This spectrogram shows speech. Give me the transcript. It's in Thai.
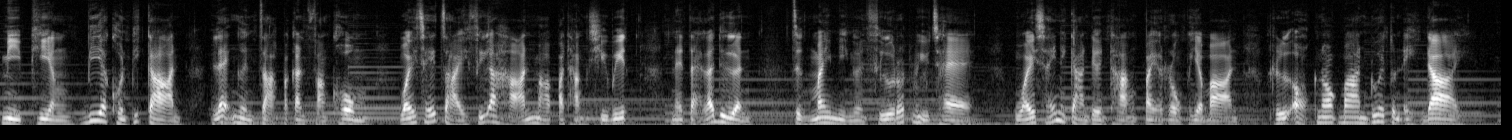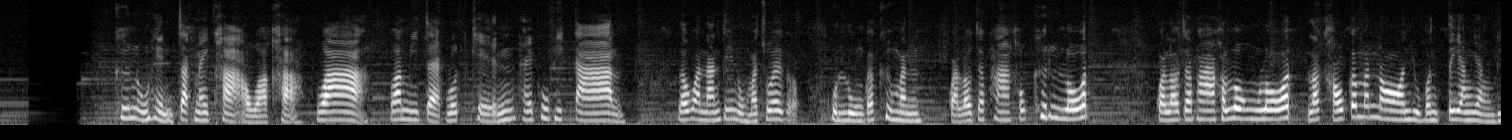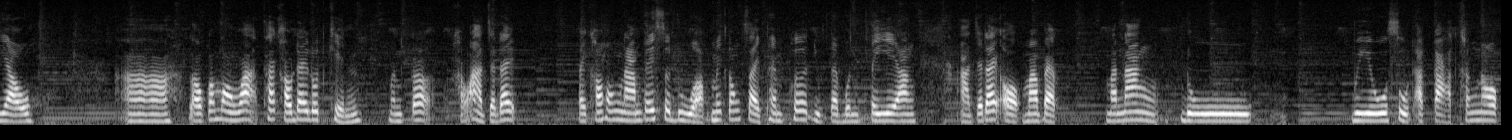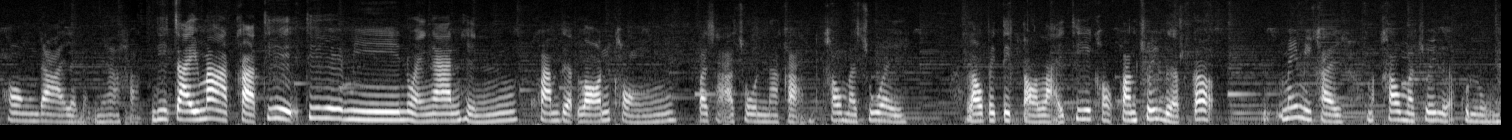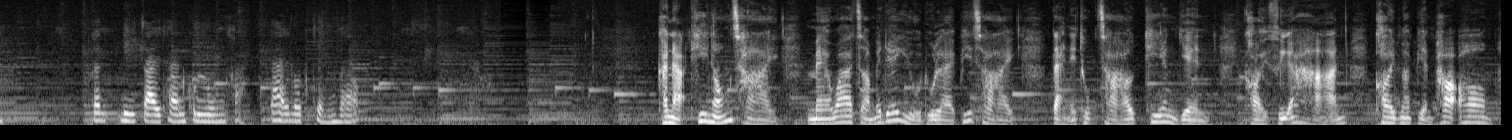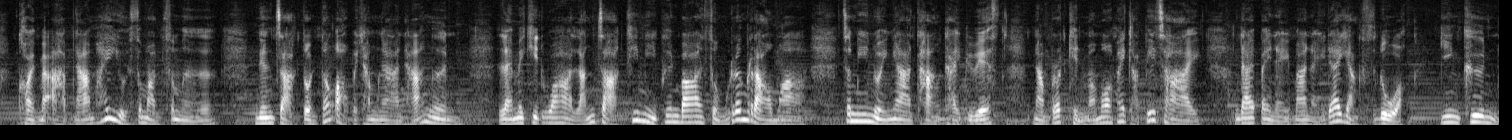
มีเพียงเบี้ยคนพิการและเงินจากประกันสังคม ไว้ใช้จ่ายซื้ออาหารมาประทังชีวิต ในแต่ละเดือนจึงไม่มีเงินซื้อรถวีลแชร์ ไว้ใช้ในการเดินทางไปโรงพยาบาล หรือออกนอกบ้านด้วยตนเองได้ คือหนูเห็นจากในข่าวอะค่ะ ว่าว่ามีแจกรถเข็นให้ผู้พิการ แล้ววันนั้นที่หนูมาช่วยกับคุณลุงก็คือมันกว่าเราจะพาเขาขึ้นรถกว่าเราจะพาเขาลงรถ แล้วเขาก็มานอนอยู่บนเตียงอย่างเดียว เราก็มองว่าถ้าเขาได้รถเข็น มันก็เขาอาจจะได้ไปเข้าห้องน้ำได้สะดวก ไม่ต้องใส่แพมเพิร์ดอยู่แต่บนเตียง อาจจะได้ออกมาแบบมานั่งดูวิวสูดอากาศข้างนอกห้องได้อะไรแบบนี้ค่ะ ดีใจมากค่ะที่ที่มีหน่วยงานเห็นความเดือดร้อนของประชาชนนะคะเข้ามาช่วย เราไปติดต่อหลายที่ขอความช่วยเหลือก็ไม่มีใครมาเข้ามาช่วยเหลือคุณลุง ก็ดีใจแทนคุณลุงค่ะ ได้รถเข็นแล้ว ขณะที่น้องชายแม้ว่าจะไม่ได้อยู่ดูแลพี่ชาย แต่ในทุกเช้าเที่ยงเย็น คอยซื้ออาหาร คอยมาเปลี่ยนผ้าอ้อม คอยมาอาบน้ำให้อยู่สม่ำเสมอ เนื่องจากตนต้องออกไปทำงานหาเงิน และไม่คิดว่าหลังจากที่มีเพื่อนบ้านส่งเรื่องราวมา จะมีหน่วยงานทางไทยพีวีเอสนำรถเข็นมามอบให้กับพี่ชาย ได้ไปไหนมาไหนได้อย่างสะดวกยิ่งขึ้น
